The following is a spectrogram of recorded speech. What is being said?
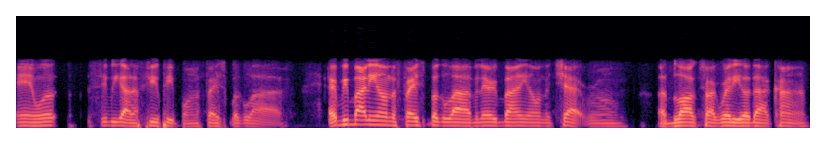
And we'll see, we got a few people on Facebook Live. Everybody on the Facebook Live and everybody on the chat room at blogtalkradio.com.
